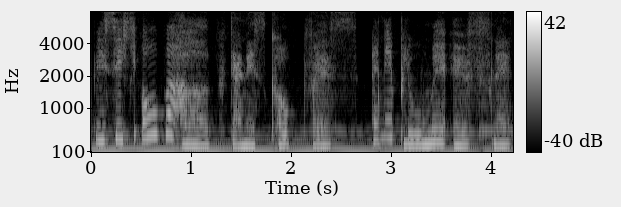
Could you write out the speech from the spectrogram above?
wie sich oberhalb deines Kopfes eine Blume öffnet.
